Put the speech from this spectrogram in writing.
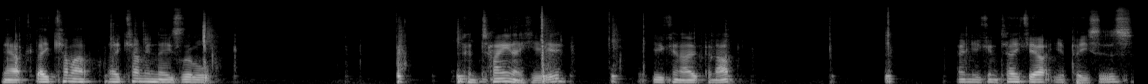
Now they come up they come in these little container here that you can open up. And you can take out your pieces.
